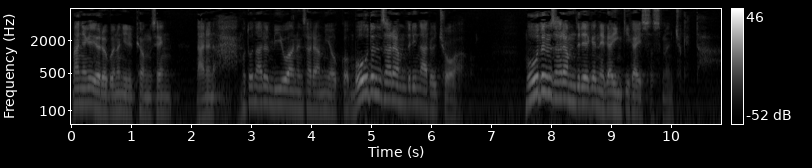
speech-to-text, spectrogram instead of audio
만약에 여러분은 일평생 나는 아무도 나를 미워하는 사람이 없고 모든 사람들이 나를 좋아하고 모든 사람들에게 내가 인기가 있었으면 좋겠다.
